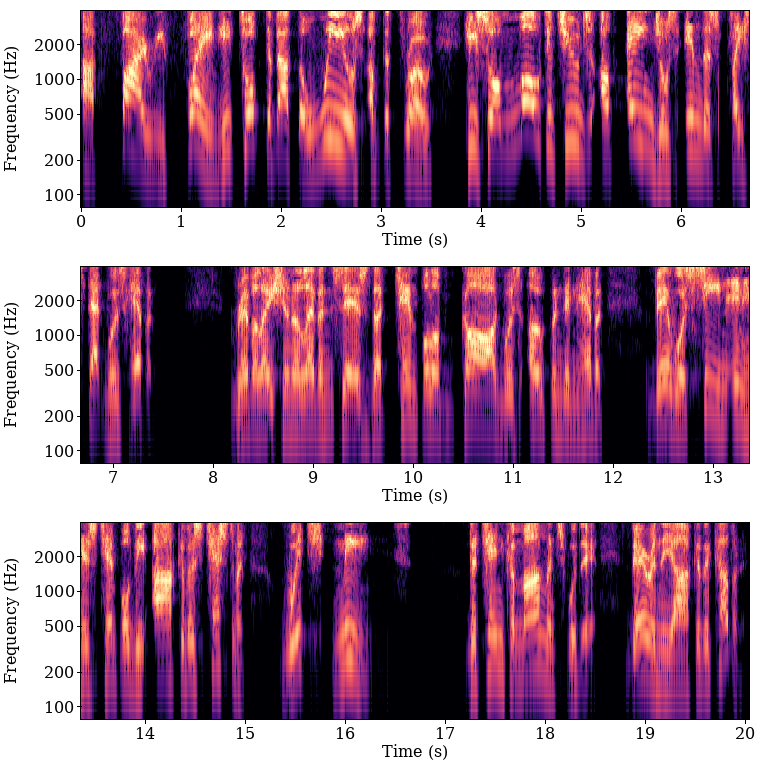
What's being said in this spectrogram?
a fiery flame. He talked about the wheels of the throne. He saw multitudes of angels in this place that was heaven. Revelation 11 says the temple of God was opened in heaven. There was seen in his temple the ark of his testament, which means the Ten Commandments were there. They're in the ark of the covenant.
